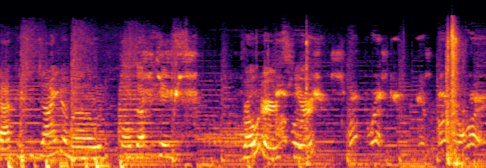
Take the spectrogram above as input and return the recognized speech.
Back into Dino mode. Hold up his rotors here. Operation Swift Rescue is underway.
